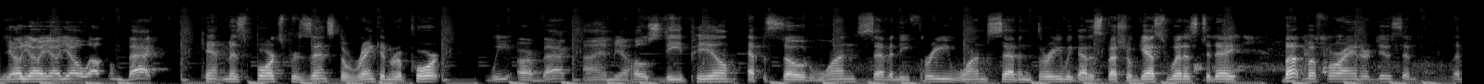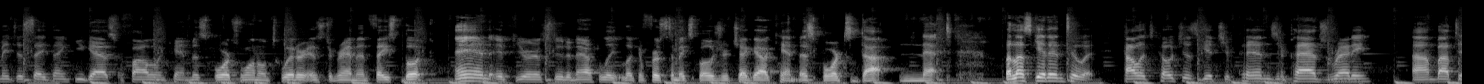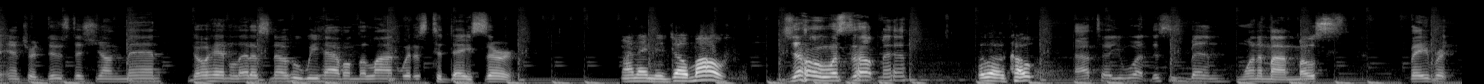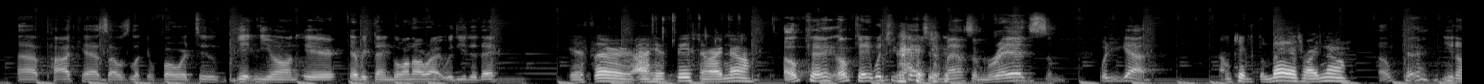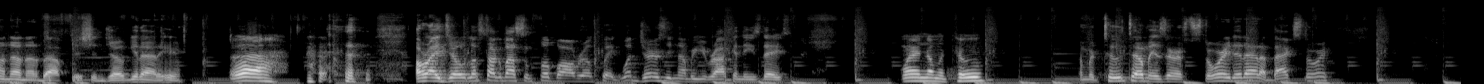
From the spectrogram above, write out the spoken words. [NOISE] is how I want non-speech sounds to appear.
Yo, yo, yo, yo, welcome back. Can't Miss Sports presents the Rankin Report. We are back. I am your host, D Peel, episode 173, 173. We got a special guest with us today. But before I introduce him, let me just say thank you guys for following Can't Miss Sports One on Twitter, Instagram, and Facebook. And if you're a student athlete looking for some exposure, check out can'tmissports.net. But let's get into it. College coaches, get your pens, your pads ready. I'm about to introduce this young man. Go ahead and let us know who we have on the line with us today, sir. My name is Joe Moss. Joe, what's up, man? Hello, coach. I'll tell you what, this has been one of my most favorite uh, podcasts I was looking forward to getting you on here. Everything going all right with you today? Yes, sir. Out here fishing right now. Okay, okay. What you catching, man? Some reds? Some what do you got? I'm catching some bass right now. Okay. You don't know nothing about fishing, Joe. Get out of here. Uh, [LAUGHS] All right, Joe, let's talk about some football real quick. What jersey number you rocking these days? wearing number two. Number two, tell me, is there a story to that, a backstory?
